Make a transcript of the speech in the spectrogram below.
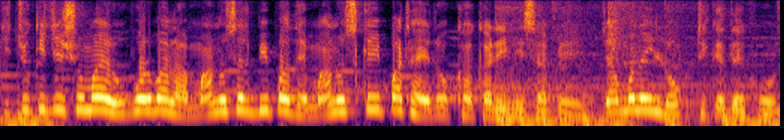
কিছু কিছু সময়ের উপরবেলা মানুষের বিপদে মানুষকেই পাঠায় রক্ষাকারী হিসাবে, যেমন এই লোকটিকে দেখুন।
